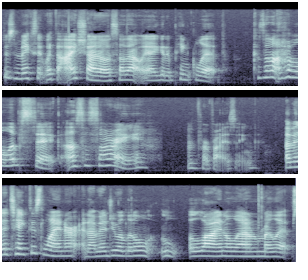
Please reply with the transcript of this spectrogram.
Just mix it with the eyeshadow so that way I get a pink lip. Because I don't have a lipstick. I'm so sorry. Improvising. I'm going to take this liner and I'm going to do a little line around my lips.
